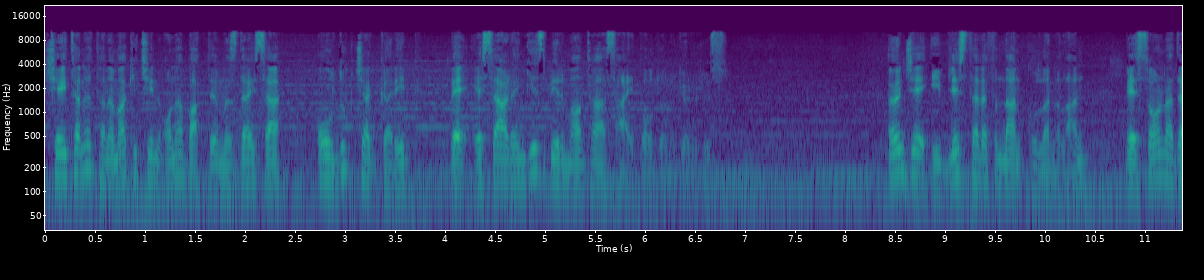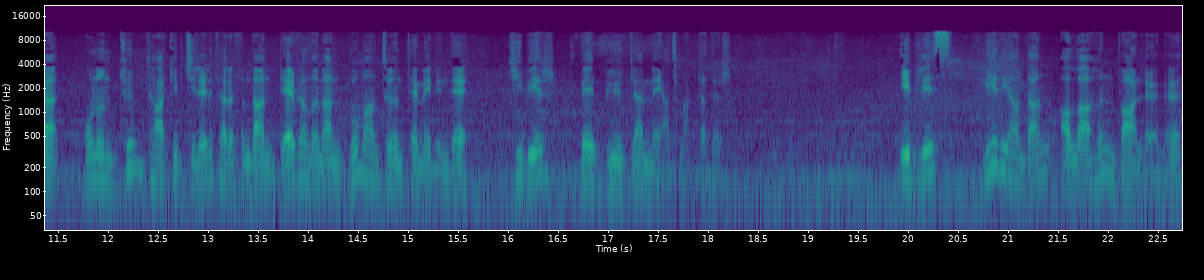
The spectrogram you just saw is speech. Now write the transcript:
Şeytanı tanımak için ona baktığımızda ise oldukça garip ve esrarengiz bir mantığa sahip olduğunu görürüz. Önce iblis tarafından kullanılan ve sonra da onun tüm takipçileri tarafından devralınan bu mantığın temelinde kibir ve büyüklenme yatmaktadır. İblis bir yandan Allah'ın varlığını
